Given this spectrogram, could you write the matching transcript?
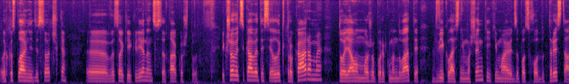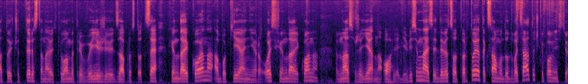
Легкосплавні дісочки, е, високий кліренс, все також тут. Якщо ви цікавитесь електрокарами, то я вам можу порекомендувати дві класні машинки, які мають запас ходу 300, а то й 400 навіть кілометрів виїжджують запросто. Це Hyundai Kona або Kia Niro. Ось Hyundai Kona в нас вже є на огляді. 18900 вартує, так само до 20-ки, повністю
